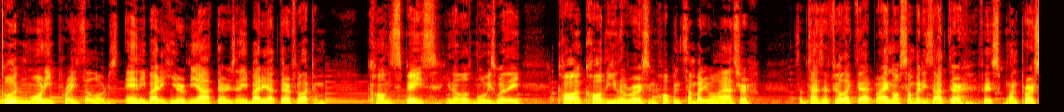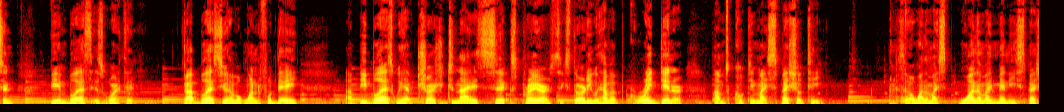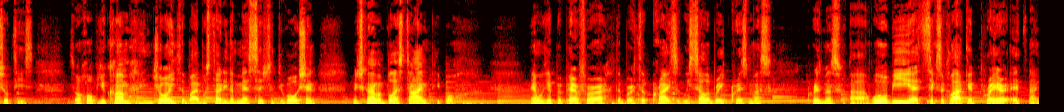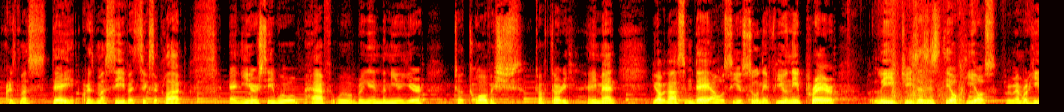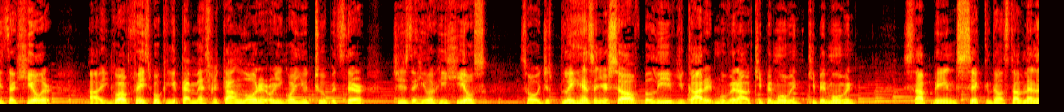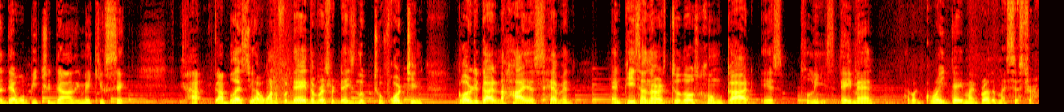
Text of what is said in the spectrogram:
Good morning, praise the Lord. Does anybody hear me out there? Is anybody out there? I feel like I'm calling space. You know those movies where they call and call the universe and hoping somebody will answer. Sometimes I feel like that, but I know somebody's out there. If it's one person, being blessed is worth it. God bless you. Have a wonderful day. Uh, be blessed. We have church tonight at six prayer, six thirty. We have a great dinner. I'm cooking my specialty. So one of my one of my many specialties. So I hope you come, enjoy the Bible study, the message, the devotion. We're just gonna have a blessed time, people, and we can prepare for our, the birth of Christ as we celebrate Christmas. Christmas. Uh, we will be at six o'clock at prayer at on Christmas Day, Christmas Eve at six o'clock, and New Year's Eve we will have we will bring in the New Year to twelve ish, twelve thirty. Amen. You have an awesome day. I will see you soon. If you need prayer, leave. Jesus is still heals. Remember, He's the healer. Uh, you can go on Facebook and get that message downloaded, or you can go on YouTube. It's there. Jesus the healer. He heals. So just lay hands on yourself. Believe you got it. Move it out. Keep it moving. Keep it moving. Stop being sick. Don't stop letting the devil beat you down and make you sick. God bless you. Have a wonderful day. The verse for today is Luke 2:14. Glory to God in the highest heaven, and peace on earth to those whom God is pleased. Amen. Have a great day, my brother, my sister.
